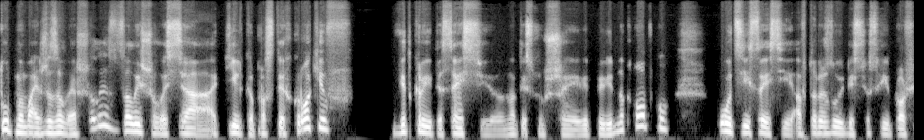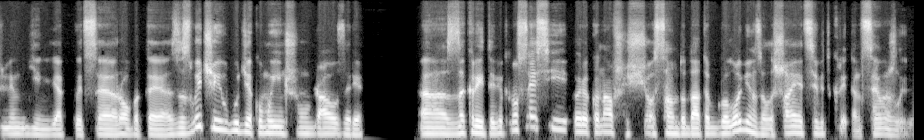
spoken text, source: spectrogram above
Тут ми майже завершили. Залишилося кілька простих кроків. Відкрити сесію, натиснувши відповідну кнопку. У цій сесії авторизуйтесь у свій профіль LinkedIn, як ви це робите зазвичай у будь-якому іншому браузері. Закрити вікно сесії, переконавши, що сам додаток GoLogin залишається відкритим. Це важливо.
